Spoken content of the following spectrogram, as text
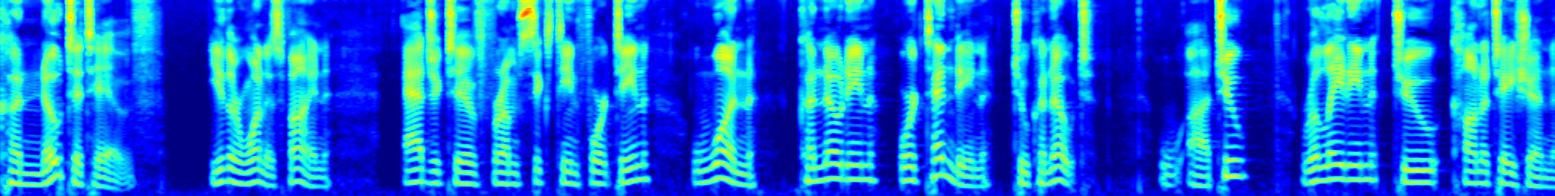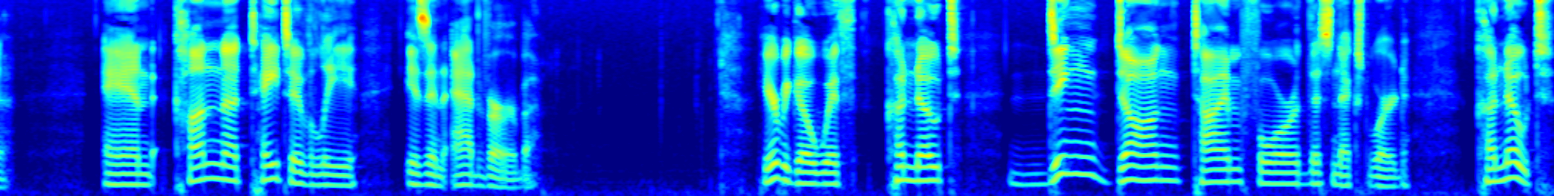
connotative. Either one is fine. Adjective from 1614, one, connoting or tending to connote. Uh, two, relating to connotation and connotatively is an adverb. Here we go with connote. Ding dong, time for this next word. Connote.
